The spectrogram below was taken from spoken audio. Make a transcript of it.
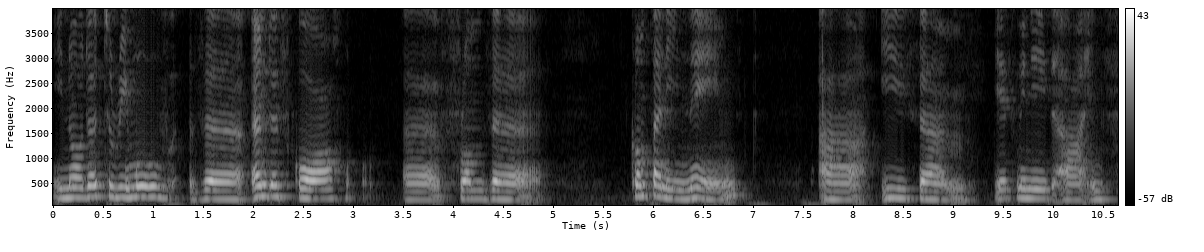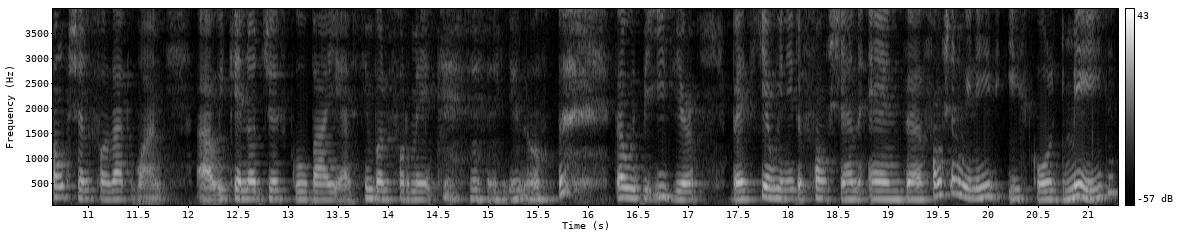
in order to remove the underscore uh, from the company name uh, is, um, yes, we need uh, in function for that one. Uh, we cannot just go by a symbol format, you know, that would be easier. But here we need a function and the function we need is called mid.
